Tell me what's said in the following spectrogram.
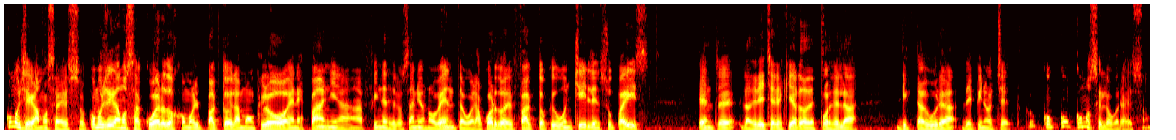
¿Cómo llegamos a eso? ¿Cómo llegamos a acuerdos como el Pacto de la Moncloa en España a fines de los años 90 o el acuerdo de facto que hubo en Chile, en su país, entre la derecha y la izquierda después de la dictadura de Pinochet? ¿Cómo, se logra eso?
